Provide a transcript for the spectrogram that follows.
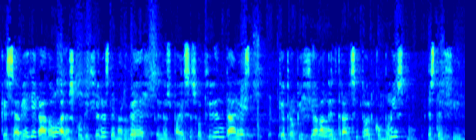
que se había llegado a las condiciones de madurez en los países occidentales que propiciaban el tránsito al comunismo, es decir,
